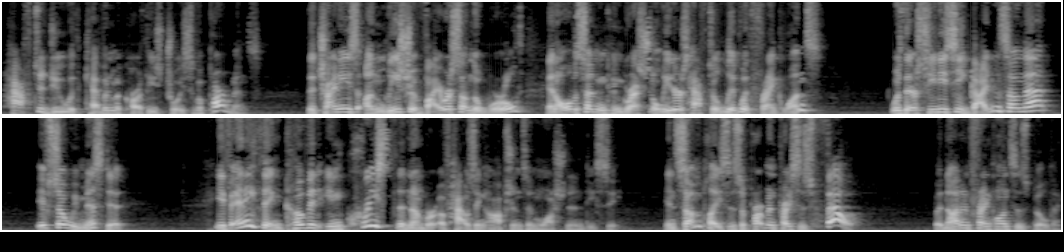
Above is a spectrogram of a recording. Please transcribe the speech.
have to do with Kevin McCarthy's choice of apartments? The Chinese unleash a virus on the world, and all of a sudden congressional leaders have to live with Frank Luntz? Was there CDC guidance on that? If so, we missed it. If anything, COVID increased the number of housing options in Washington, D.C. In some places, apartment prices fell, but not in Frank Luntz's building.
